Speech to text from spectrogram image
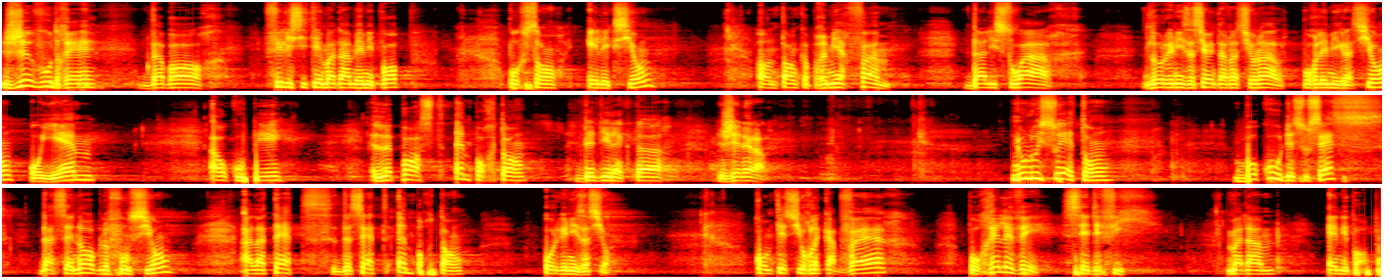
je voudrais d'abord féliciter Madame Amy Pop pour son élection en tant que première femme dans l'histoire de l'Organisation internationale pour l'immigration, OIM, a occupé le poste important de directeur général. Nous lui souhaitons beaucoup de succès dans ses nobles fonctions à la tête de cette importante organisation. Comptez sur le Cap Vert pour relever ces défis. Madame Amy Pop.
